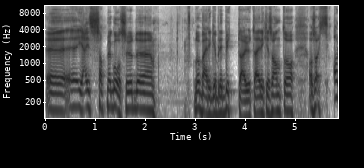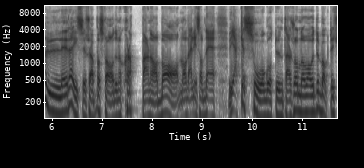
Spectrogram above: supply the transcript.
eh, jeg satt med gåsehud. Når Berget blir bytta ut der, ikke sant. Og, altså, alle reiser seg på stadion og klapper ned av banen. og det er liksom det, Vi er ikke så godt rundt her. sånn, Nå var vi tilbake til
